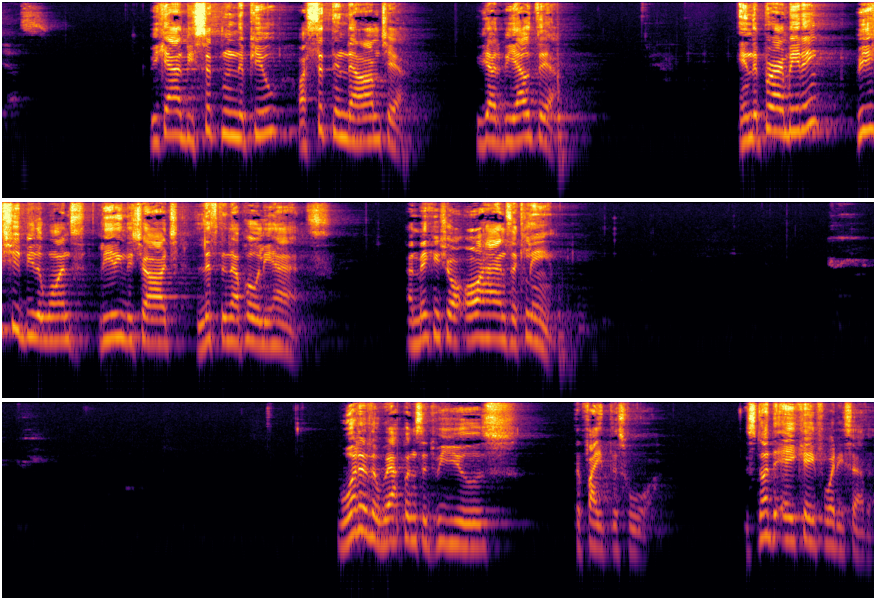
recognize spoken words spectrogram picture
Yes. We can't be sitting in the pew or sitting in the armchair. We got to be out there. In the prayer meeting, we should be the ones leading the charge, lifting up holy hands and making sure all hands are clean. What are the weapons that we use to fight this war? It's not the AK 47.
